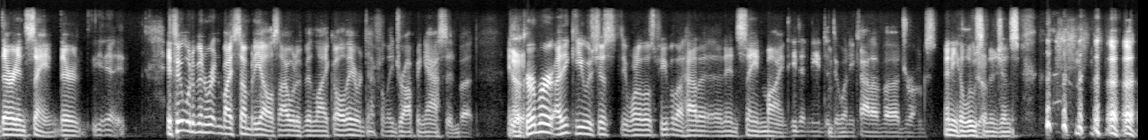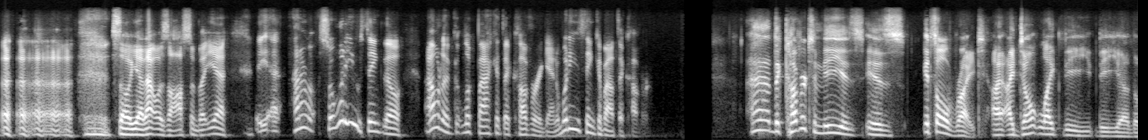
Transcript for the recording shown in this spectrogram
they're insane. They're if it would have been written by somebody else, I would have been like, oh, they were definitely dropping acid. But you know, Gerber, I think he was just one of those people that had a, an insane mind. He didn't need to Mm-hmm. do any kind of uh, drugs, any hallucinogens. so yeah, that was awesome. But yeah, yeah, I don't know. So what do you think though? I want to look back at the cover again. What do you think about the cover? Uh, the cover to me is is it's all right. I, I don't like the the uh, the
